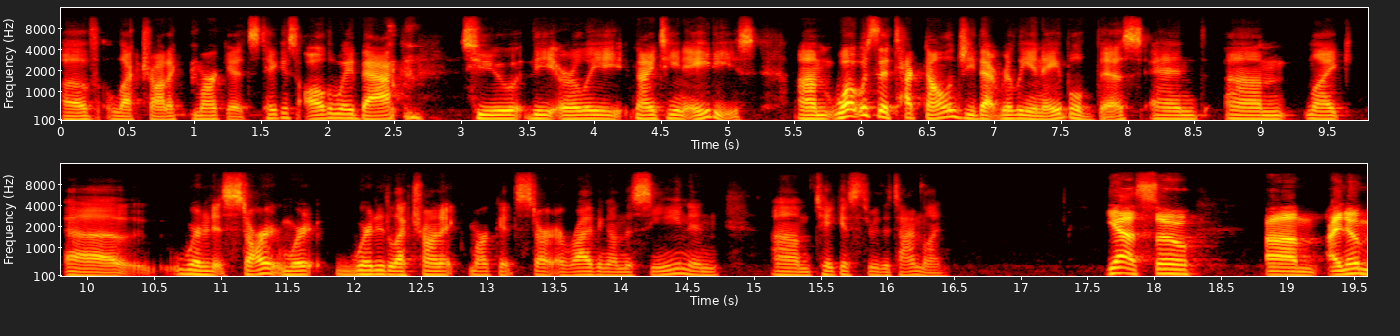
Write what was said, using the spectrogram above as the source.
of electronic markets. Take us all the way back to the early 1980s. Um, what was the technology that really enabled this, and um, like uh, where did it start, and where where did electronic markets start arriving on the scene, and um, take us through the timeline? Yeah, so um, I know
